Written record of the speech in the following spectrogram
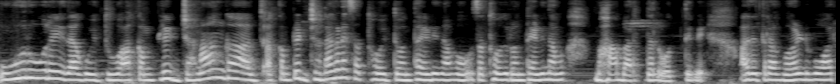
ಊರೂರೇ ಇದಾಗೋಯ್ತು. ಆ ಕಂಪ್ಲೀಟ್ ಜನಾಂಗ, ಆ ಕಂಪ್ಲೀಟ್ ಜನಗಳೇ ಸತ್ತು ಹೋಯ್ತು ಅಂತ ಹೇಳಿ ನಾವು ಸತ್ತು ಹೋದ್ರು ಅಂತ ಹೇಳಿ ನಾವು ಮಹಾಭಾರತದಲ್ಲಿ ಓದ್ತೀವಿ. ಅದೇ ಥರ ವರ್ಲ್ಡ್ ವಾರ್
